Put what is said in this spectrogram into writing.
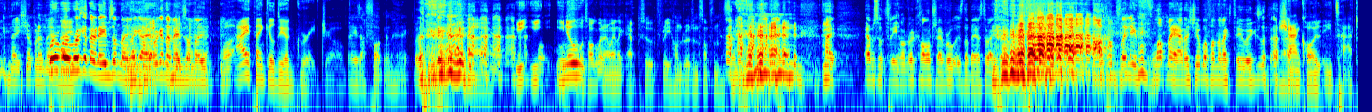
the knife sharpening the we're, we're, we're getting their names on now like aye, we're getting their names on now Well, I think he'll do a great job. He's a fucking hack. But Aye. You, you, We'll- you we'll- know, we'll talk about it anyway, like episode three hundred and something. Hi, episode 300, Colin Trevorrow is the best director. I'll completely flip my attitude within the next two weeks. Sean Coyle eats hat.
